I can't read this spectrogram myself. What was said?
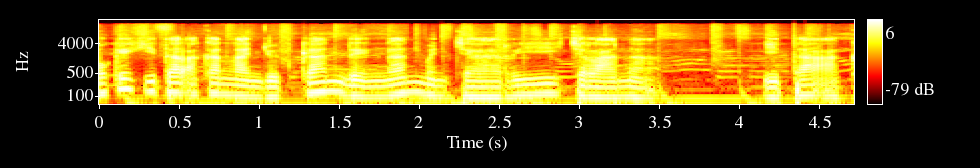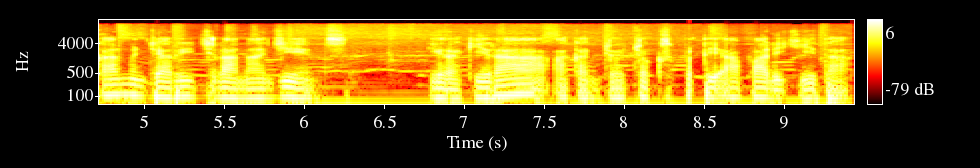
Oke kita akan lanjutkan dengan mencari celana. Kita akan mencari celana jeans. Kira-kira akan cocok seperti apa di kita?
